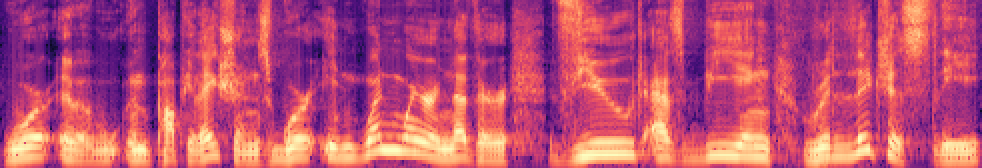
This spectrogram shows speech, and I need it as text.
were, uh, populations were in one way or another viewed as being religiously,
